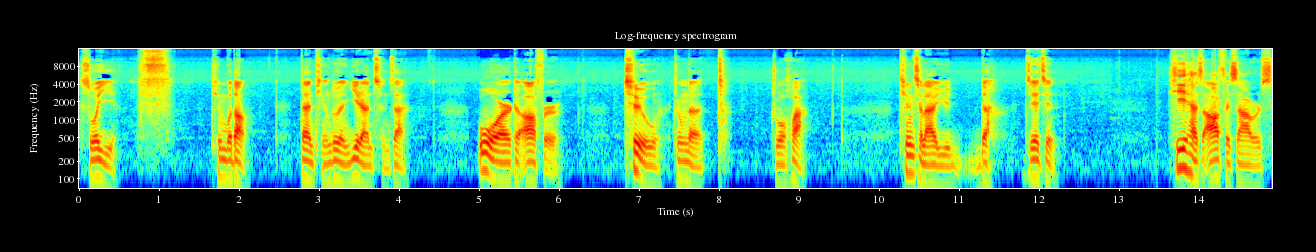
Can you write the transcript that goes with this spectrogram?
所以 f 听不到，但停顿依然存在。Or to offer to 中的 t 浊化，听起来与的接近。He has office hours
